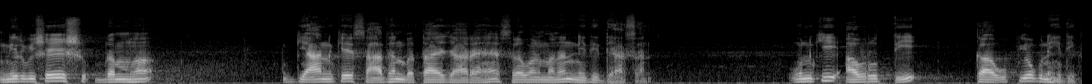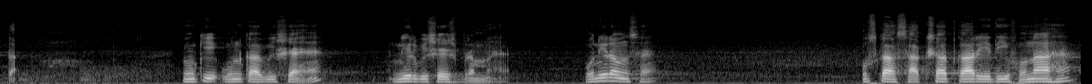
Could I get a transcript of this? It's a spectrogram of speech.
निर्विशेष ब्रह्म ज्ञान के साधन बताए जा रहे हैं, श्रवण मनन निधि ध्यासन, उनकी आवृत्ति का उपयोग नहीं दिखता, क्योंकि उनका विषय निर्विशेष ब्रह्म है, वो निरंश है। उसका साक्षात्कार यदि होना है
